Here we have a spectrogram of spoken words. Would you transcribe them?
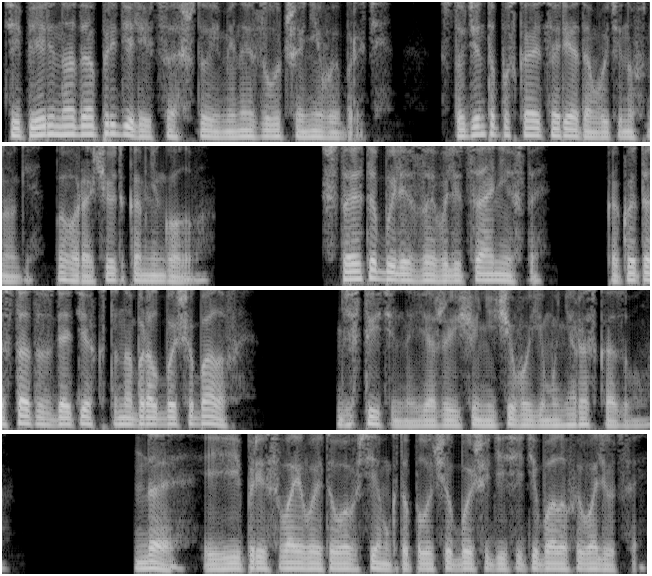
Теперь надо определиться, что именно из улучшений выбрать. Студент опускается рядом, вытянув ноги, поворачивает ко мне голову. Что это были за эволюционисты? Какой-то статус для тех, кто набрал больше баллов? Действительно, я же еще ничего ему не рассказывала. Да, и присваивает его всем, кто получил больше десяти баллов эволюции.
